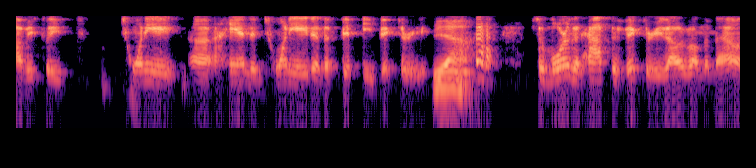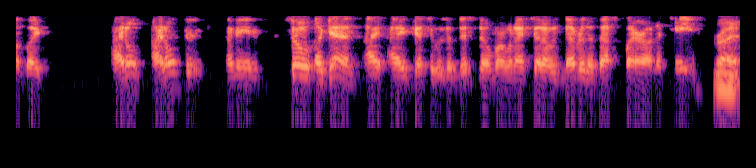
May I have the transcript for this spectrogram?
obviously, 28 uh, hand in 28 of the 50 victories. Yeah. so more than half the victories, I was on the mound. Like, I don't, I don't think. I mean, so again, I, I guess it was a misnomer when I said I was never the best player on a team. Right.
